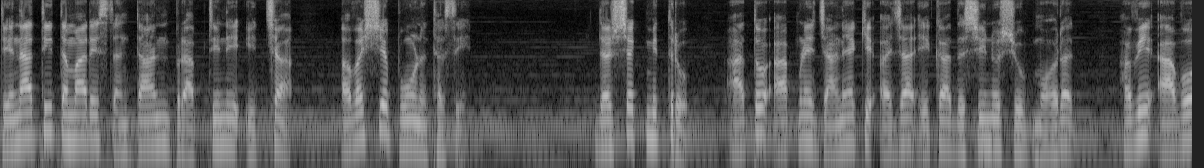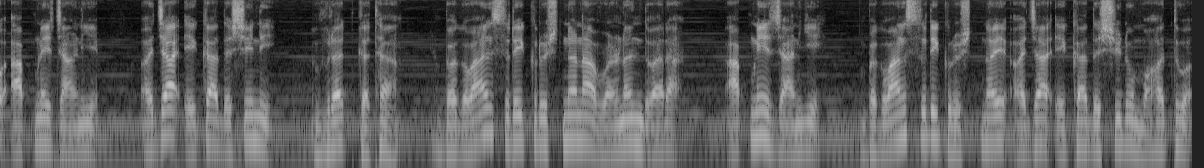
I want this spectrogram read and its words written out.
તેનાથી તમારે સંતાન પ્રાપ્તિની ઈચ્છા અવશ્ય પૂર્ણ થશે. દર્શક મિત્રો, આ તો આપણે જાણ્યા કે અજા એકાદશીનું શુભ મુહૂર્ત. હવે આવો આપણે જાણીએ. અજા એકાદશીની વ્રત કથા. ભગવાન શ્રી કૃષ્ણના વર્ણન દ્વારા આપણે જાણીએ, ભગવાન શ્રી કૃષ્ણએ અજા એકાદશીનું મહત્વ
